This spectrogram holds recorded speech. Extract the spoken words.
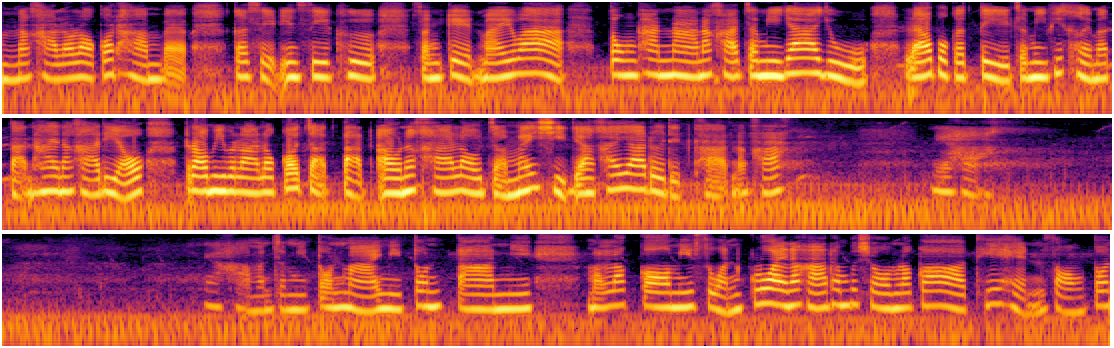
ำนะคะ แล้วเราก็ทำแบบเกษตรอินทรีย์คือสังเกตไหมว่าตรงคันนานะคะ จะมีหญ้าอยู่ แล้วปกติจะมีพี่เคยมาตัดให้นะคะ เดี๋ยวเรามีเวลาเราก็จะตัดเอานะคะ เราจะไม่ฉีดยาฆ่าหญ้าโดยเด็ดขาดนะคะนี่ค่ะ เนี่ยค่ะ มันจะมีต้นไม้มีต้นตาล มีมะละกอมีสวนกล้วยนะคะท่านผู้ชมแล้วก็ที่เห็นสองต้น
